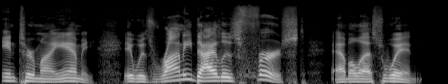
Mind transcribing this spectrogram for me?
Inter Miami. It was Ronny Deila's first MLS win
